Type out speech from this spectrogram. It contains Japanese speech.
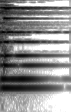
あ!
